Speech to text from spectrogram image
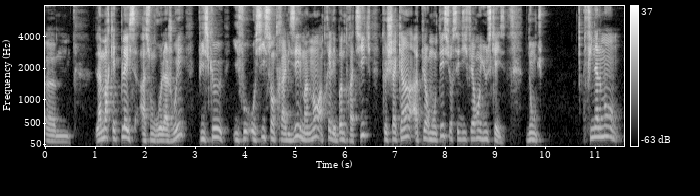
la marketplace a son rôle à jouer, puisqu'il faut aussi centraliser maintenant, après, les bonnes pratiques que chacun a pu remonter sur ses différents use cases. Donc, finalement,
